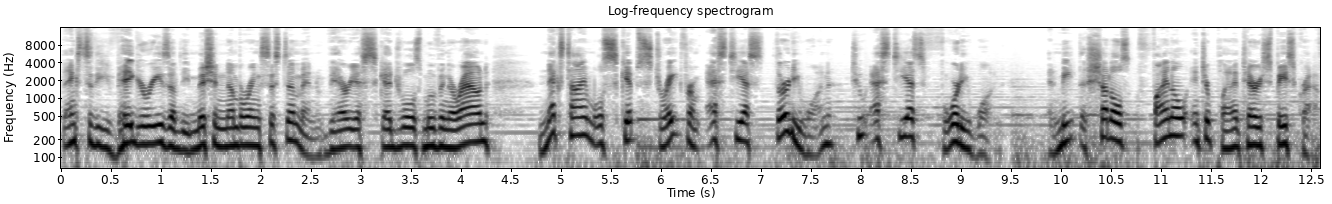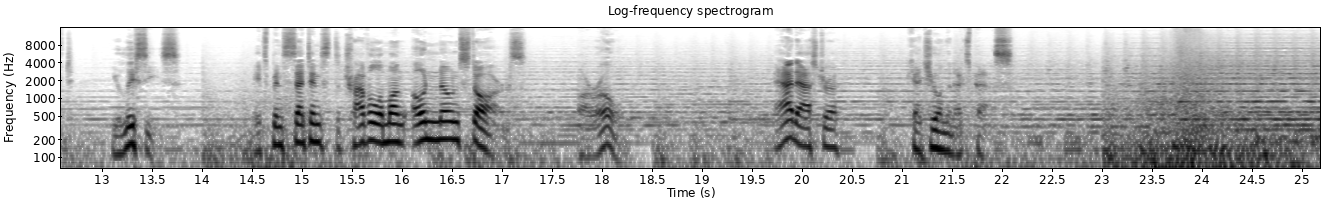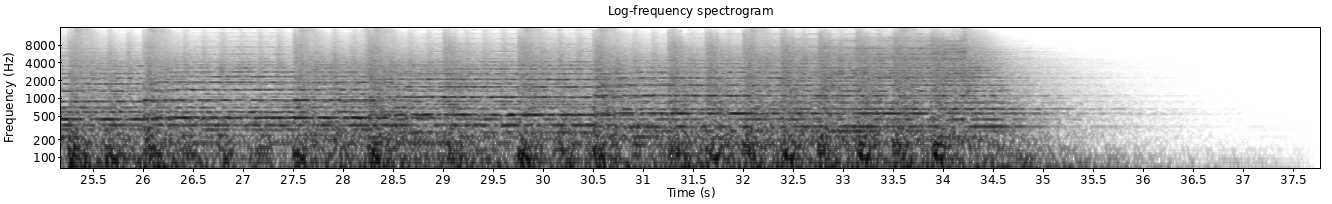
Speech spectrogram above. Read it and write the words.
thanks to the vagaries of the mission numbering system and various schedules moving around, next time we'll skip straight from STS 31 to STS 41 and meet the shuttle's final interplanetary spacecraft, Ulysses. It's been sentenced to travel among unknown stars, our own. Ad Astra, catch you on the next pass.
